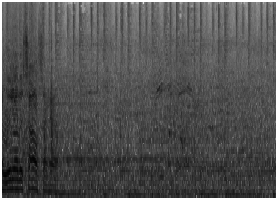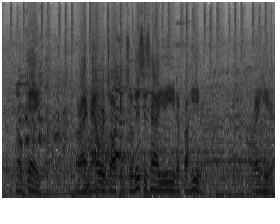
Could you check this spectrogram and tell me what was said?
A little of the salsa now. Okay. All right, now we're talking. So this is how you eat a fajita. right here.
